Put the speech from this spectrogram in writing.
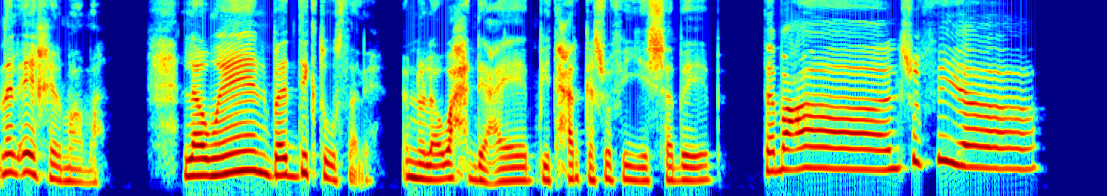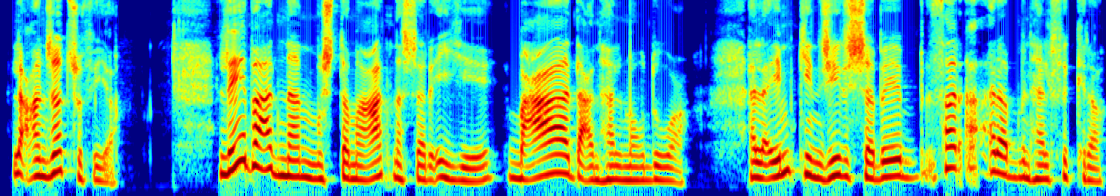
من الآخر ماما لوين بدك توصلي؟ إنه لوحدي عيب يتحركشوا فيي الشباب تبعال شو فيها؟ لا عن جد شو فيها؟ ليه بعدنا مجتمعاتنا الشرقية بعاد عن هالموضوع؟ هلأ يمكن جيل الشباب صار أقرب من هالفكرة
